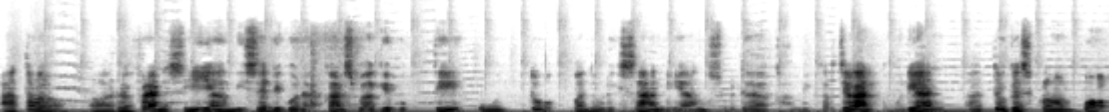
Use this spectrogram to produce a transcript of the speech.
atau uh, referensi yang bisa digunakan sebagai bukti untuk penulisan yang sudah kami kerjakan. Kemudian uh, tugas kelompok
